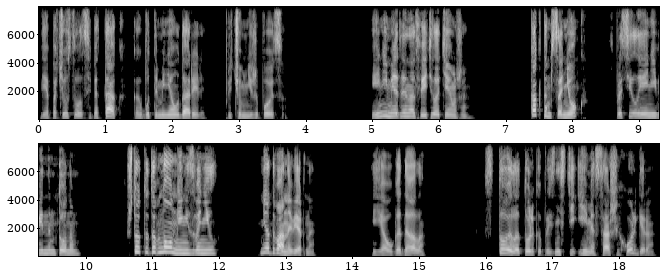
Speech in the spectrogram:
Я почувствовал себя так, как будто меня ударили, причем ниже пояса. И немедленно ответила тем же. «Как там Санек?» – спросила я невинным тоном. «Что-то давно он мне не звонил. Дня два, наверное». Я угадала. Стоило только произнести имя Саши Хольгера,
